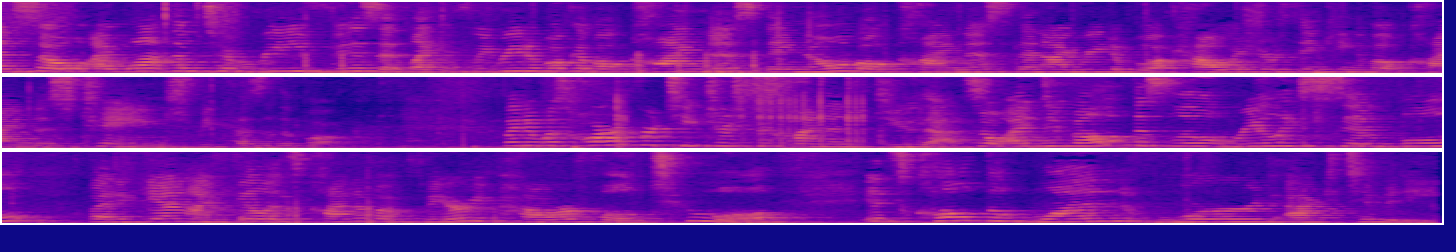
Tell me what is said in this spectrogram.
And so I want them to revisit, like if we read a book about kindness, they know about kindness, then I read a book, how is your thinking about kindness changed because of the book? But it was hard for teachers to kind of do that. So I developed this little really simple, but again, I feel it's kind of a very powerful tool. It's called the one word activity.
